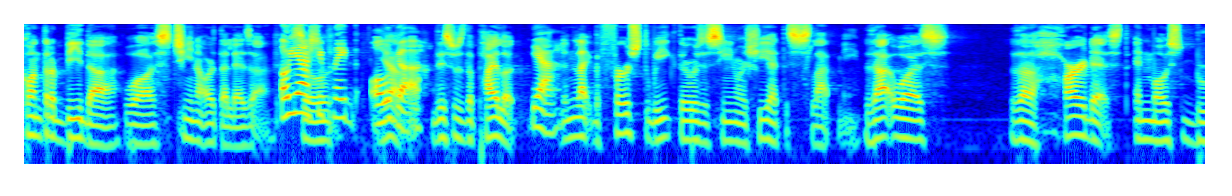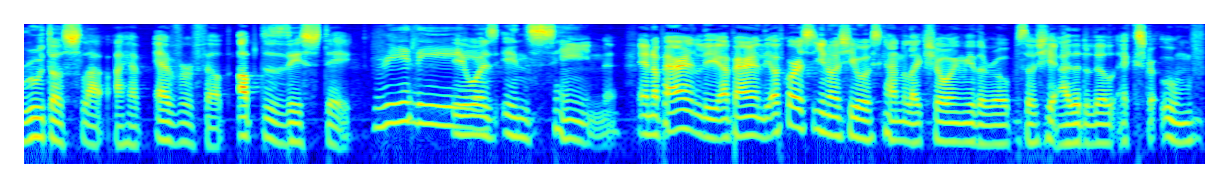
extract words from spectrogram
contrabida was Chynna Ortaleza. Oh, yeah, she So, played yeah, Olga. this was the pilot. Yeah. And like the first week, there was a scene where she had to slap me. That was the hardest and most brutal slap I have ever felt up to this day. Really? It was insane. And apparently, apparently, of course, you know, she was kind of like showing me the rope, so she added a little extra oomph.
